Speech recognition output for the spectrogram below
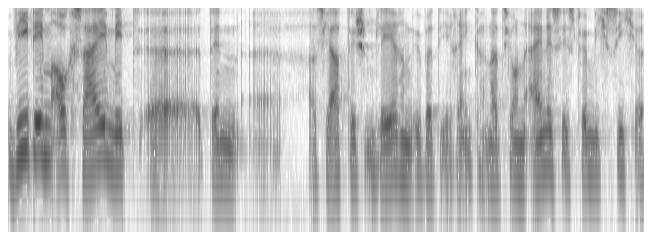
wie dem auch sei mit äh, den äh, asiatischen Lehren über die Reinkarnation, eines ist für mich sicher,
